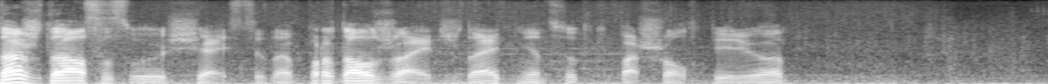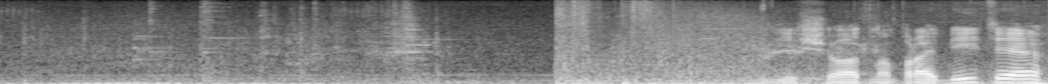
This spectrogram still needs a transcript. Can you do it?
Дождался своего счастья, да, продолжает ждать. Нет, все-таки пошел вперед. Еще одно пробитие.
